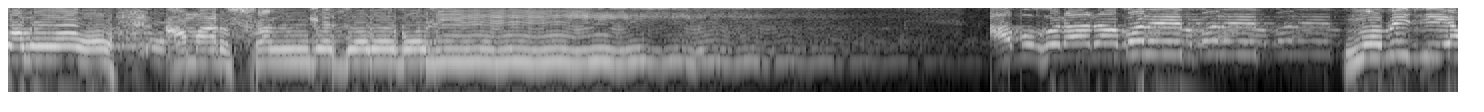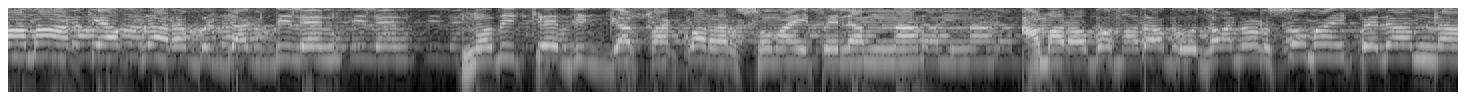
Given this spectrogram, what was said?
চলো, আমার সঙ্গে জোরে বলি। আবু হুরাইরা বলে নবীজি আমাকে আপনার ডাক দিলেন। নবীকে জিজ্ঞাসা করার সময় পেলাম না। আমার অবস্থা বোঝানোর সময় পেলাম না।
